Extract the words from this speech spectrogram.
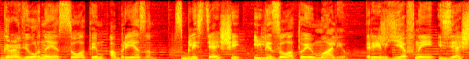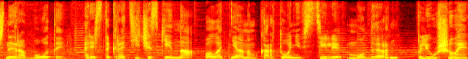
гравюрные с золотым обрезом, с блестящей или золотой эмалью, рельефные изящные работы, аристократические на полотняном картоне в стиле модерн, плюшевые,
